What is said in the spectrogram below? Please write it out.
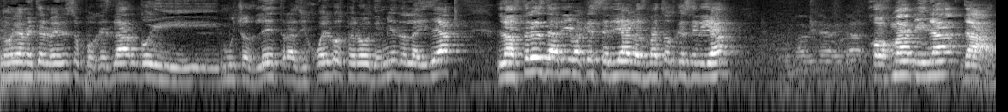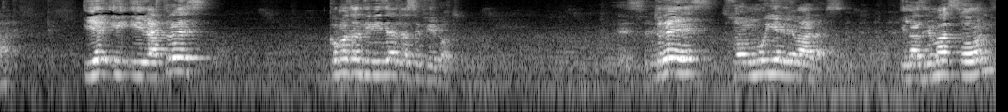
no voy a meterme en eso porque es largo y muchas letras y juegos, pero de mierda la idea, las tres de arriba, ¿qué serían? Las matzot, ¿qué sería? Jochma, Bina, Da'at. Y, y, y las tres, ¿cómo están divididas las Sefirot? Tres son muy elevadas y las demás son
